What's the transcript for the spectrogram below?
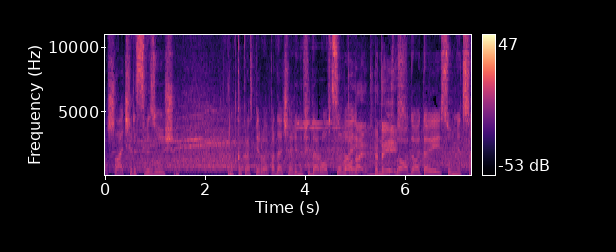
прошла через связующую. Вот как раз первая подача Арины Федоровцевой. Попадает. Это эйс. Да, да, это эйс, умница.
